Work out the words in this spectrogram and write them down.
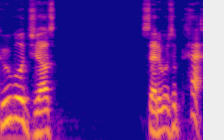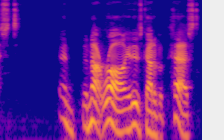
Google just said it was a pest. And they're not wrong, it is kind of a pest,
